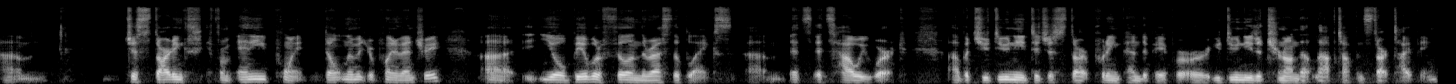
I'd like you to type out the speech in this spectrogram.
Um, just starting from any point, don't limit your point of entry uh, you'll be able to fill in the rest of the blanks. Um, it's it's how we work, uh, but you do need to just start putting pen to paper, or you do need to turn on that laptop and start typing.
